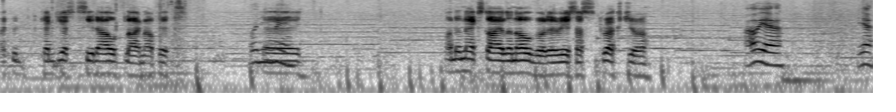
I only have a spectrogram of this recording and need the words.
I could can just see the outline of it. What do you mean? Uh, on the next island over, there is a structure. Oh yeah, yeah.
